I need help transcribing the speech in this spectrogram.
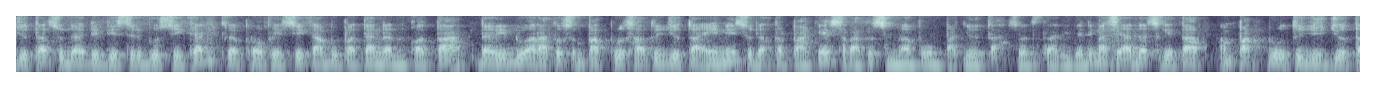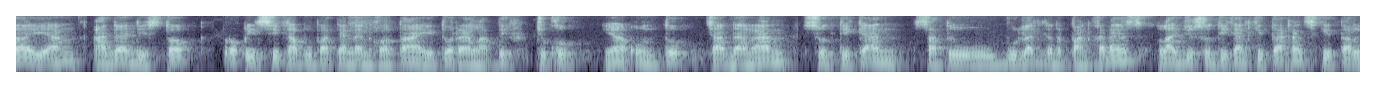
juta sudah didistribusikan ke provinsi, kabupaten, dan kota. Dari 241 juta ini sudah terpakai 194 juta. Jadi masih ada sekitar 47 juta yang ada di stok provinsi, kabupaten, dan kota itu relatif cukup ya untuk cadangan suntikan satu bulan ke depan. Karena laju suntikan kita kan sekitar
